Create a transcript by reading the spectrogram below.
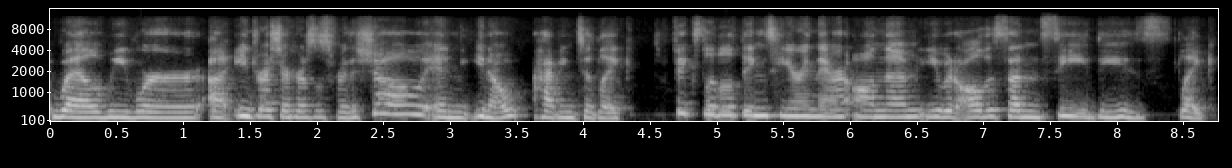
well, we were uh, in dress rehearsals for the show and, you know, having to like fix little things here and there on them, you would all of a sudden see these like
